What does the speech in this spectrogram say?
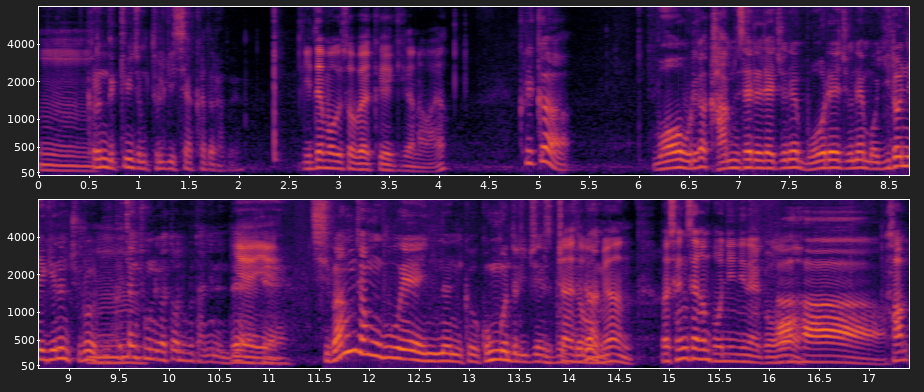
음. 그런 느낌이 좀 들기 시작하더라고요. 이 대목에서 왜 그 얘기가 나와요? 그러니까 뭐 우리가 감세를 해주네, 뭘 해주네, 뭐 이런 얘기는 주로 리커창 총리가 떠들고 다니는데 음. 예, 예. 예. 지방 정부에 있는 그 공무원들 입장에서, 입장에서 때는 보면 왜 생색은 본인이 내고 아하. 감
